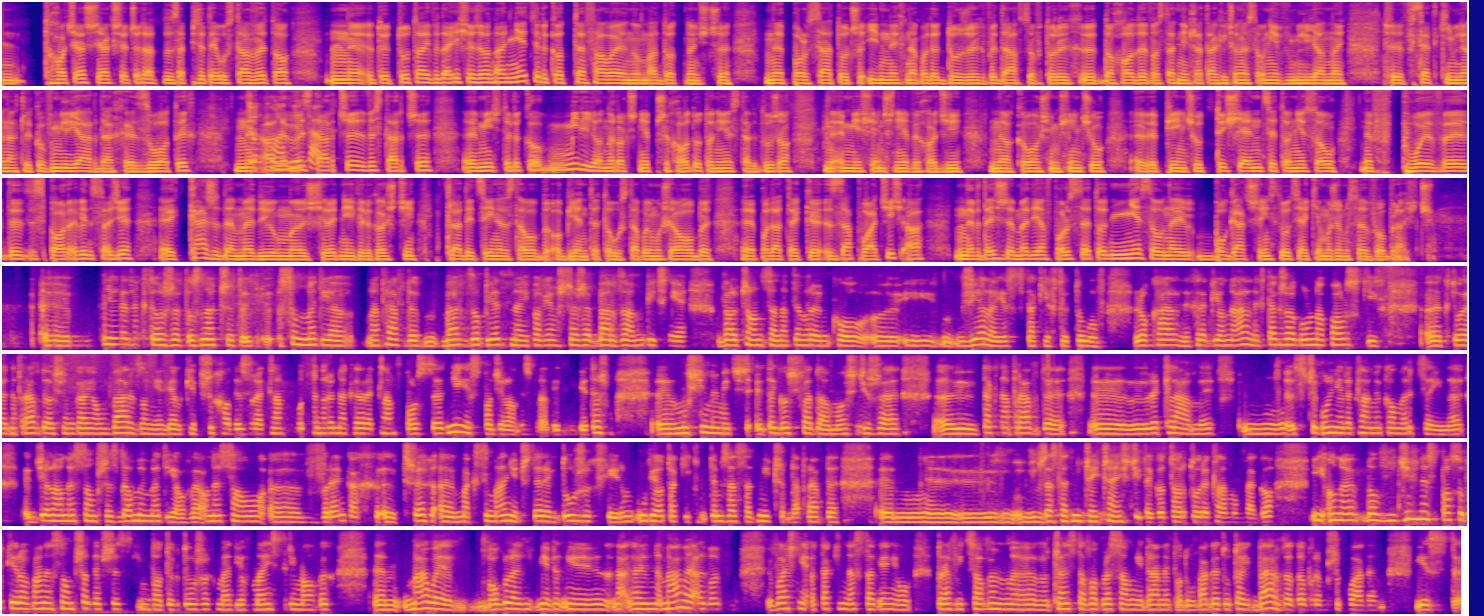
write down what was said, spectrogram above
Mm, to Chociaż jak się czyta zapisy tej ustawy, to mm, tu- tutaj wydaje się, że ona nie tylko TVN-u ma dotknąć, czy mm, Polsatu, czy innych naprawdę dużych wydawców, których y, dochody w ostatnich latach liczone są nie w miliony, czy w setki milionach, tylko w miliardach y, złotych. Mm, Dokładnie Ale tak. wystarczy, wystarczy y, mieć tylko milion rocznie przychodu, to nie jest tak dużo. Y, Miesięcznie wychodzi y, około 85 tysięcy, to nie są wpływy y, spore, więc zasadzie y, każde medium średniej wielkości tradycyjne zostałoby objęte tą ustawą i musiałoby y, podatek zapłacić, a wydaje się, że media w Polsce to nie są najbogatsze instytucje, jakie możemy sobie wyobrazić. E, Panie redaktorze, to znaczy są media naprawdę bardzo biedne i powiem szczerze, bardzo ambitnie walczące na tym rynku e, i wiele jest takich tytułów lokalnych, regionalnych, także ogólnopolskich, e, które naprawdę osiągają bardzo niewielkie przychody z reklam, bo ten rynek reklam w Polsce nie jest podzielony sprawiedliwie. Też musimy mieć tego świadomość, że tak naprawdę reklamy, szczególnie reklamy komercyjne, dzielone są przez domy mediowe. One są e, w rękach e, trzech, e, maksymalnie czterech dużych firm. Mówię o takim tym zasadniczym, naprawdę w zasadniczej części tego tortu reklamowego. I one no, w dziwny sposób kierowane są przede wszystkim do tych dużych mediów mainstreamowych. Małe, w ogóle nie, nie, małe albo właśnie o takim nastawieniu prawicowym często w ogóle są nie brane pod uwagę. Tutaj bardzo dobrym przykładem jest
